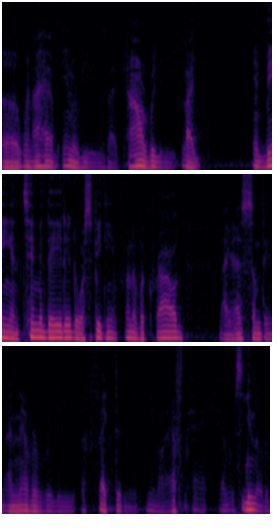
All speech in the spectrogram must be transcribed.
uh, when I have interviews, like I don't really like and being intimidated or speaking in front of a crowd. Like that's something that never really affected me. You know, after ever, you know the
